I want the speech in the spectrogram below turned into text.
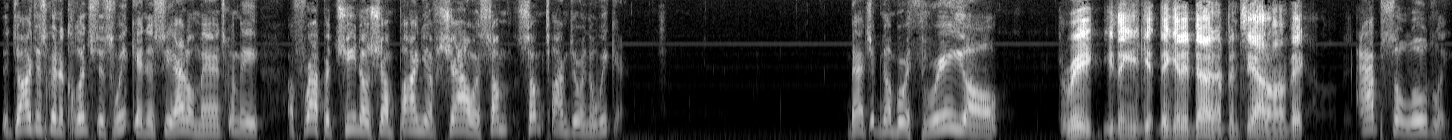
The Dodgers going to clinch this weekend in Seattle, man. It's going to be a frappuccino champagne shower some sometime during the weekend. Magic number three, y'all. Three. You think you get they get it done up in Seattle, huh, Vic? Absolutely.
